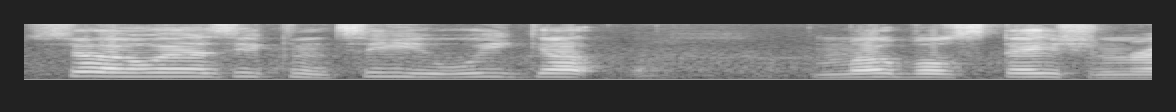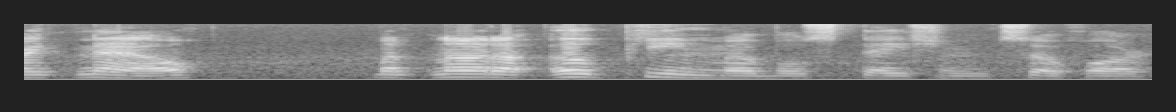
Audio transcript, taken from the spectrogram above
So as you can see we got mobile station right now but not a OP mobile station so far.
